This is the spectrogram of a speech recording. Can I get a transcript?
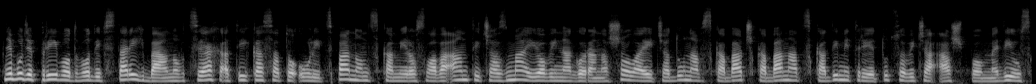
nebude prívod vody v Starých Bánovciach a týka sa to ulic Panonska, Miroslava Antiča, Zmajovina, Gorana Šolajiča, Dunavska, Bačka, Banacka, Dimitrie Tucoviča až po Medius.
